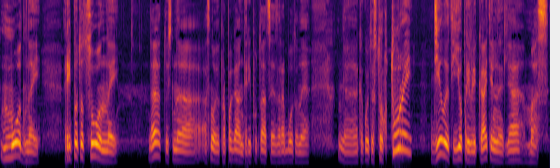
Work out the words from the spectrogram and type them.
модной, репутационной, да, то есть на основе пропаганды репутация, заработанная какой-то структурой, делает ее привлекательной для масс.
